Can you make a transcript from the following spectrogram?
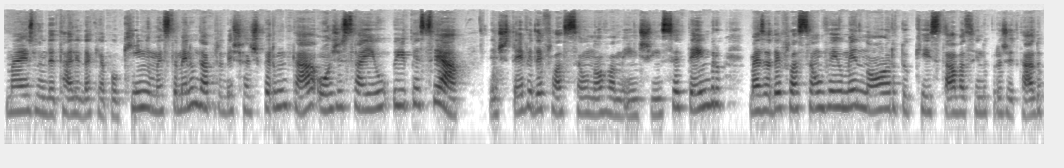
mais no detalhe daqui a pouquinho, mas também não dá para deixar de perguntar. Hoje saiu o IPCA, a gente teve deflação novamente em setembro, mas a deflação veio menor do que estava sendo projetado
